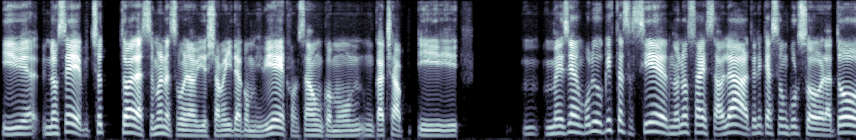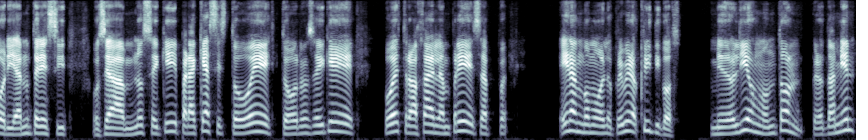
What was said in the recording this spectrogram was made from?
y eh, no sé, yo toda la semana subo una videollamadita con mis viejos, o como un, catch up. Y me decían, boludo, ¿qué estás haciendo? No sabes hablar, tenés que hacer un curso de oratoria, no tenés, o sea, no sé qué, ¿para qué haces todo esto? No sé qué, podés trabajar en la empresa. Eran como los primeros críticos. Me dolía un montón, pero también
